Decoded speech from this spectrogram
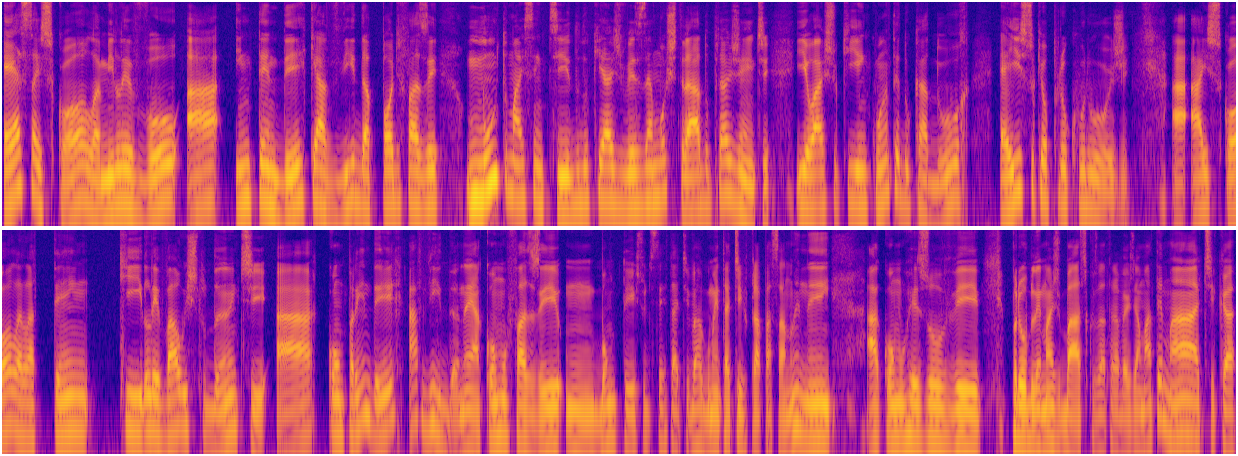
Essa escola me levou a entender que a vida pode fazer muito mais sentido do que às vezes é mostrado para a gente. E eu acho que, enquanto educador, é isso que eu procuro hoje. A, a escola ela tem que levar o estudante a compreender a vida, né? A como fazer um bom texto dissertativo argumentativo para passar no Enem, a como resolver problemas básicos através da matemática,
